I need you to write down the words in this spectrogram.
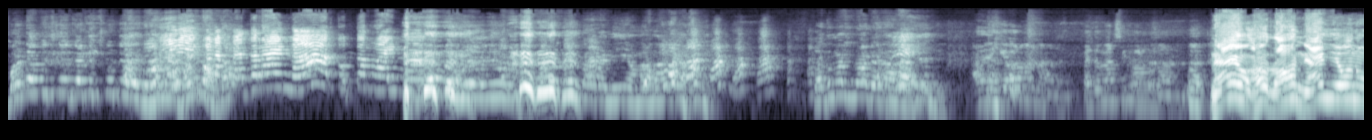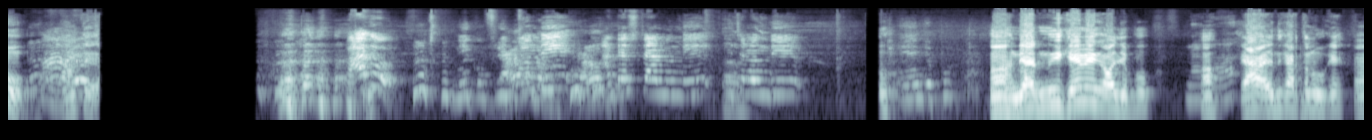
బండ పిచ్చుకొని కట్టించుకుంటే? పెద్ద తుత్తర నీ అమ్మ మాట? పెద్ద మనిషి మాట పెద్ద న్యాయం ఆ, రోహన్ న్యాయం చేయవను అంతే. కాదు. నీకు ఫ్రిడ్జ్ ఉంది అంటే స్టాండ్ ఉంది కిచెన్ ఉంది. ఏం చెప్పు? ఆ, నీ- నీకేమేం కావాలి చెప్పు? ఎందుకు కడతాను ఊకే ఆ,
